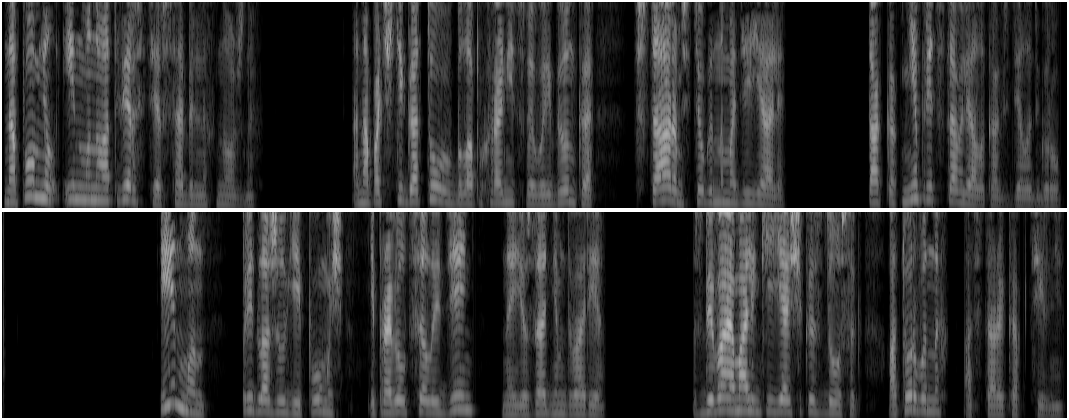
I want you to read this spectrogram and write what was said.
напомнил Инману отверстие в сабельных ножнах. Она почти готова была похоронить своего ребенка в старом стеганом одеяле, так как не представляла, как сделать гроб. Инман предложил ей помощь и провел целый день на ее заднем дворе, сбивая маленький ящик из досок, оторванных от старой коптильни.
